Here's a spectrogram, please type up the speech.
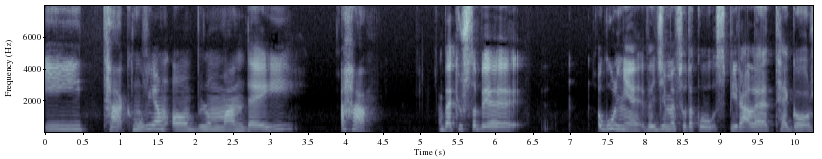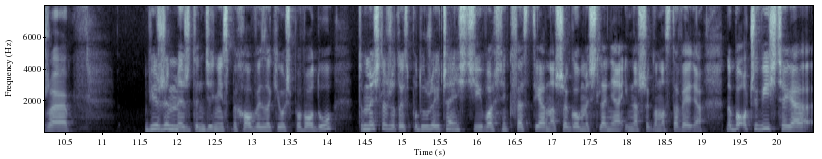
I tak, mówiłam o Blue Monday. Aha, bo jak już sobie ogólnie wejdziemy w tą taką spiralę tego, że wierzymy, że ten dzień jest pechowy z jakiegoś powodu, to myślę, że to jest po dużej części właśnie kwestia naszego myślenia i naszego nastawienia. No bo oczywiście ja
